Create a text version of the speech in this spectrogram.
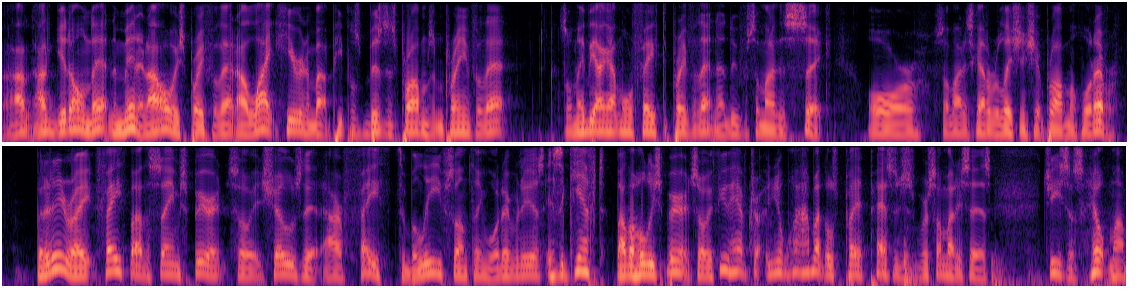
I'll, I'll get on that in a minute. I always pray for that. I like hearing about people's business problems and praying for that. So maybe I got more faith to pray for that than I do for somebody that's sick or somebody that's got a relationship problem or whatever. But at any rate, faith by the same Spirit, so it shows that our faith to believe something, whatever it is, is a gift by the Holy Spirit. So if you have, you know, how about those passages where somebody says, Jesus, help my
